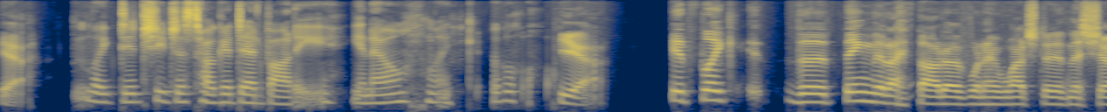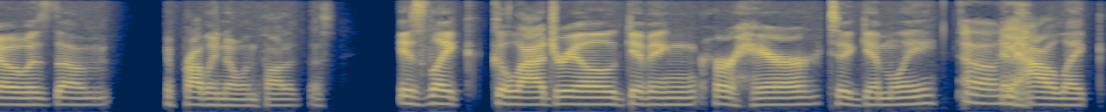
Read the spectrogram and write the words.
Yeah. Like, did she just hug a dead body? You know, like, ugh. Yeah. It's like the thing that I thought of when I watched it in the show was um probably no one thought of this is like Galadriel giving her hair to Gimli oh and yeah, how like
